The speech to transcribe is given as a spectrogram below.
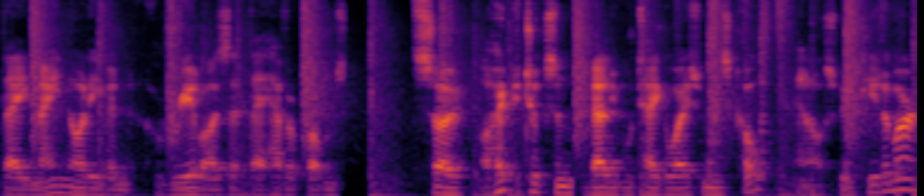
they may not even realize that they have a problem so I hope you took some valuable takeaways from this call, and I'll speak to you tomorrow.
